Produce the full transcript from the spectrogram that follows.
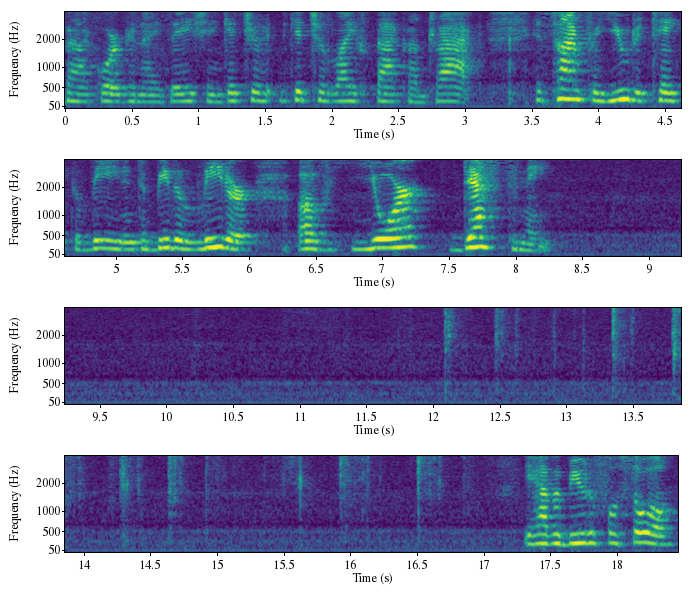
back organization get your get your life back on track. It's time for you to take the lead and to be the leader of your destiny. You have a beautiful soul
